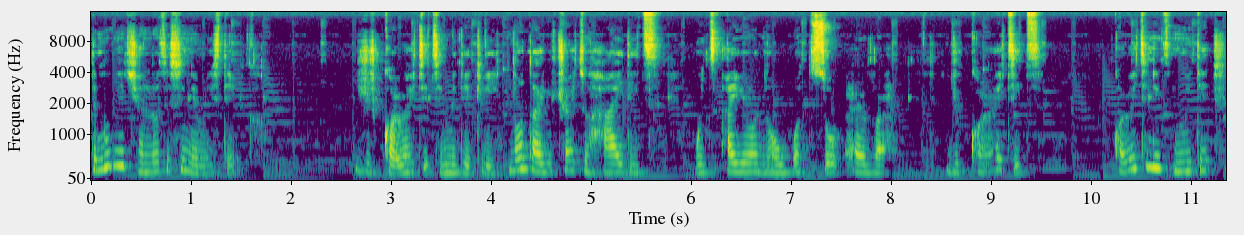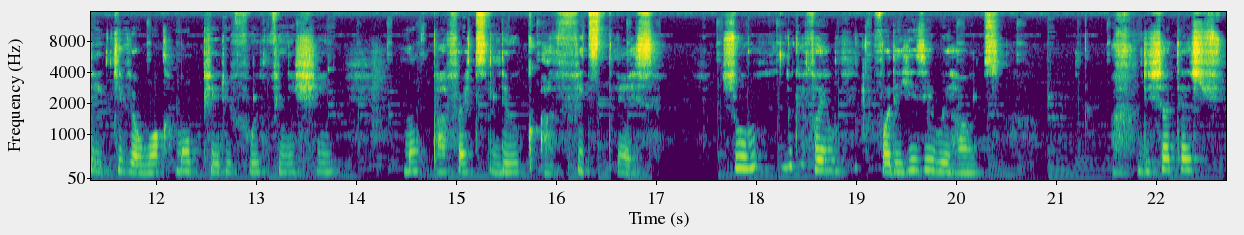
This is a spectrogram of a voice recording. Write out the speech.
The moment you're noticing a mistake, you should correct it immediately. Not that you try to hide it with iron or whatsoever. You correct it. correcting it immediately give your work more beautiful finishing more perfect look and fit theirs so looking for for the easy way out the shortest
